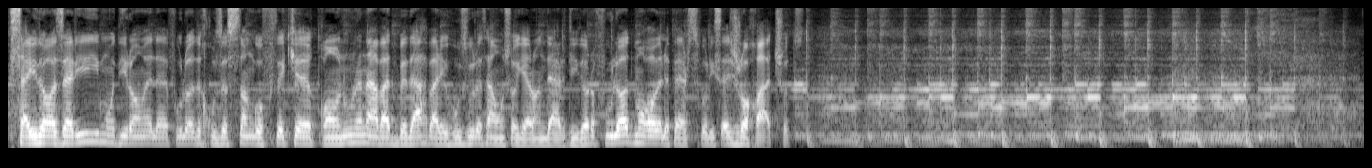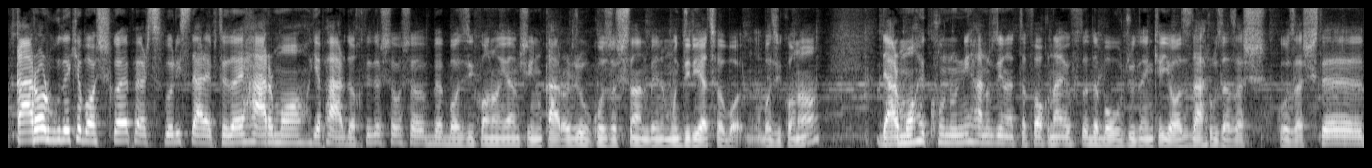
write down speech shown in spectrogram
سعید آذری مدیر عامل فولاد خوزستان گفته که قانون 90 به 10 برای حضور تماشاگران در دیدار فولاد مقابل پرسپولیس اجرا خواهد شد. قرار بوده که باشگاه پرسپولیس در ابتدای هر ماه یه پرداختی داشته باشه به بازیکن‌ها همچین قراری رو گذاشتن بین مدیریت و بازیکن‌ها. در ماه کنونی هنوز این اتفاق نیفتاده با وجود اینکه 11 روز ازش گذشته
